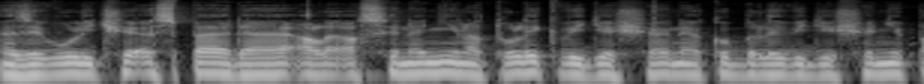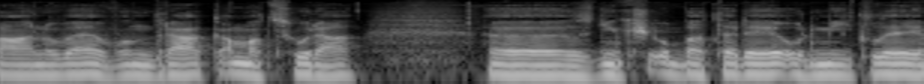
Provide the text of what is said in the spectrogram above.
mezi voliči SPD, ale asi není natolik vyděšen, jako byli vyděšeni pánové Vondrák a Macura, z nichž oba tedy odmítli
